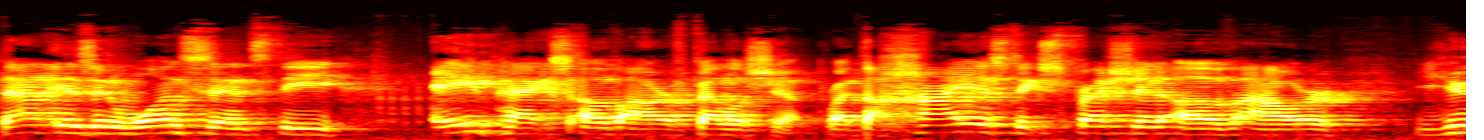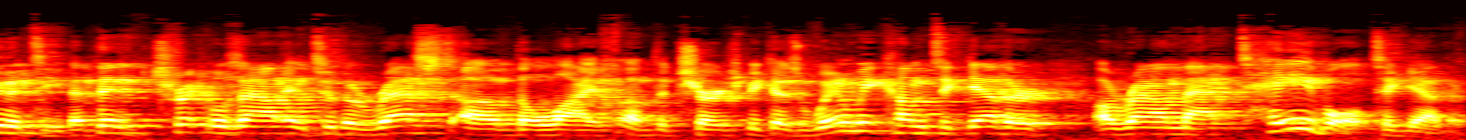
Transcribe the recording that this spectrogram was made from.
that is, in one sense, the apex of our fellowship, right? The highest expression of our unity that then trickles out into the rest of the life of the church because when we come together around that table together,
